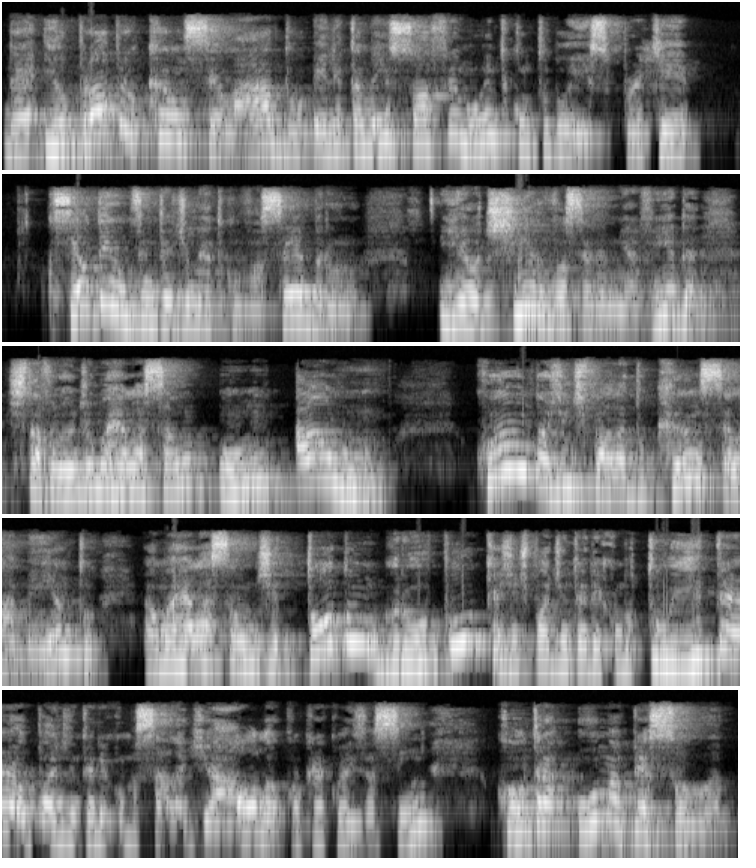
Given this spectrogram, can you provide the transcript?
né? E o próprio cancelado, ele também sofre muito com tudo isso, porque se eu tenho um desentendimento com você, Bruno, e eu tiro você da minha vida, está falando de uma relação um a um. Quando a gente fala do cancelamento, é uma relação de todo um grupo, que a gente pode entender como Twitter, ou pode entender como sala de aula, ou qualquer coisa assim, contra uma pessoa.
